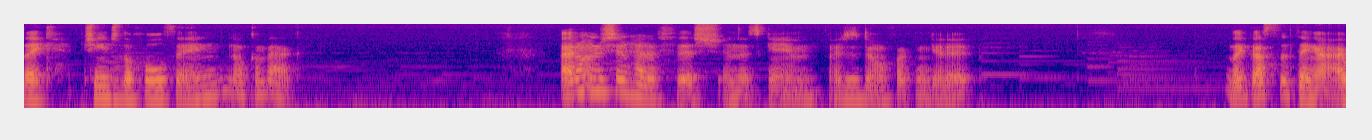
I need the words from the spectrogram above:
Like change the whole thing. No, come back. I don't understand how to fish in this game. I just don't fucking get it. Like, that's the thing. I,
